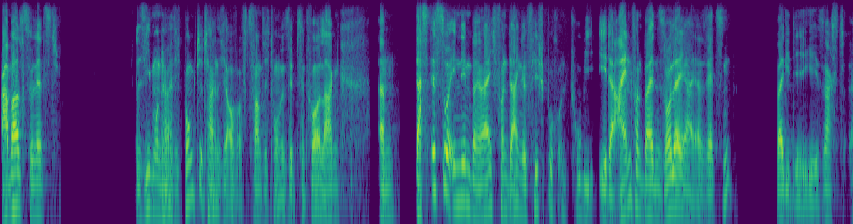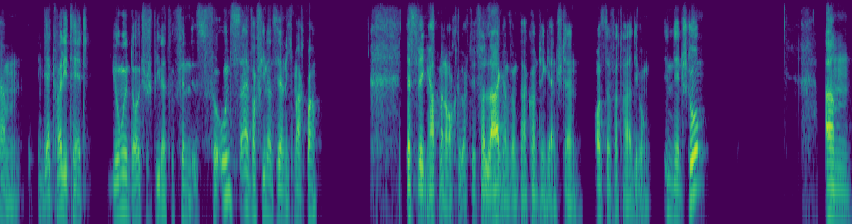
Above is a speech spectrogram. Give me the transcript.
aber zuletzt 37 Punkte, teilen sich auf auf 20 Tore, 17 Vorlagen. Ähm, das ist so in dem Bereich von Daniel Fischbuch und Tobi Eder. Einen von beiden soll er ja ersetzen, weil die DEG sagt, ähm, in der Qualität junge deutsche Spieler zu finden, ist für uns einfach finanziell nicht machbar. Deswegen hat man auch gesagt, wir verlagern so ein paar Kontingentstellen aus der Verteidigung in den Sturm. Ähm,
